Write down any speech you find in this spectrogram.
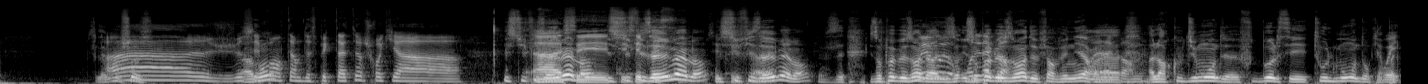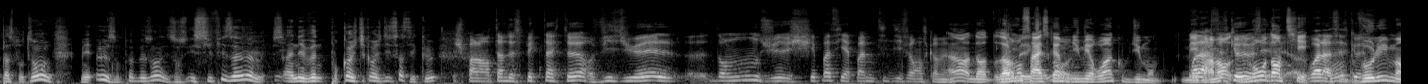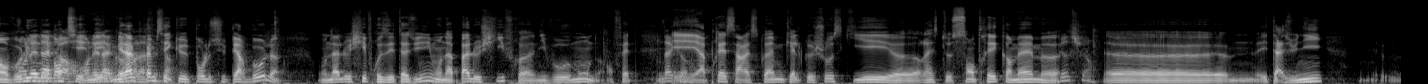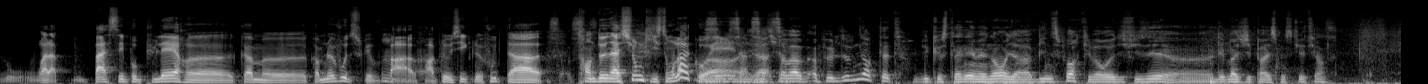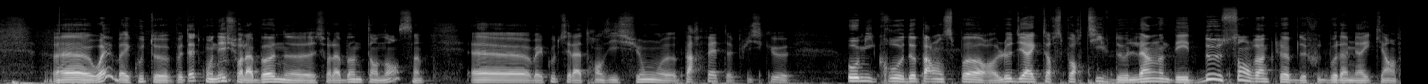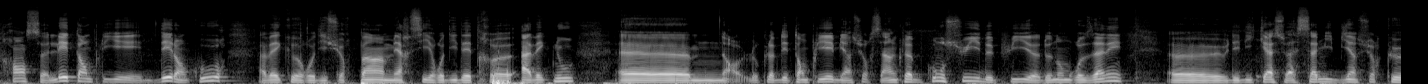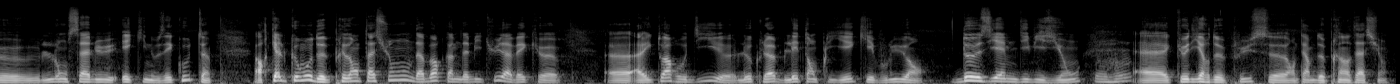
C'est la même chose. Ah, je Ah sais bon pas en termes de spectateurs, je crois qu'il y a. Ils suffisent Ah, à eux-mêmes. c'est- hein. Ils suffisent à eux-mêmes. hein. Ils plus, suffisent ouais. à eux-mêmes. hein. C'est- Ils ont pas besoin. Oui, de, oui, ils ont, on ils ont est pas besoin de faire venir. Euh, alors Coupe du Monde, euh, football, c'est tout le monde, donc il n'y a Oui. pas de place pour tout le monde. Mais eux, ils ont pas besoin. Ils, ont- ils suffisent à eux-mêmes. Un. Pourquoi je dis quand je dis ça, c'est que Je parle en termes de spectateurs visuels euh, dans le monde. Je, je sais pas s'il y a pas une petite différence quand même. Ah non, dans, dans Non, le monde, ça reste quand même numéro 1 Coupe du Monde. Mais Voilà, vraiment, monde entier. Voilà, c'est ce que. volume en volume monde entier. Mais, là, le voilà, problème, c'est que pour le Super Bowl, on a le chiffre aux États-Unis, mais on n'a pas le chiffre euh, niveau monde, en fait. Et après, ça reste quand même quelque chose qui est, euh, reste centré quand même euh, Bien sûr. euh, États-Unis. Euh, Voilà, pas assez populaire euh, comme, euh, comme le foot. Parce que Mm. bah, faut rappeler aussi que le foot, t'as 32 nations qui sont là, quoi. Oui, ça- ça, ça va un peu le devenir peut-être. Vu que cette année, maintenant, il y a Beansport qui va rediffuser euh, les matchs des Paris Musketeers. Euh, ouais, bah écoute, euh, peut-être qu'on est sur la bonne, euh, sur la bonne tendance. Euh, bah écoute, c'est la transition euh, parfaite puisque au micro de Parlons Sport, le directeur sportif de l'un des 220 clubs de football américain en France, les Templiers d'Elancourt, avec euh, Rodi Surpin. Merci Rodi d'être avec nous. Le club des Templiers, bien sûr, c'est un club qu'on suit depuis de nombreuses années. Euh, dédicace à Samy, bien sûr, que l'on salue et qui nous écoute. Alors, quelques mots de présentation. D'abord, comme d'habitude, avec, euh, avec toi, Rodi, euh, le club Les Templiers, qui évolue en deuxième division. Euh, que dire de plus euh, en termes de présentation?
